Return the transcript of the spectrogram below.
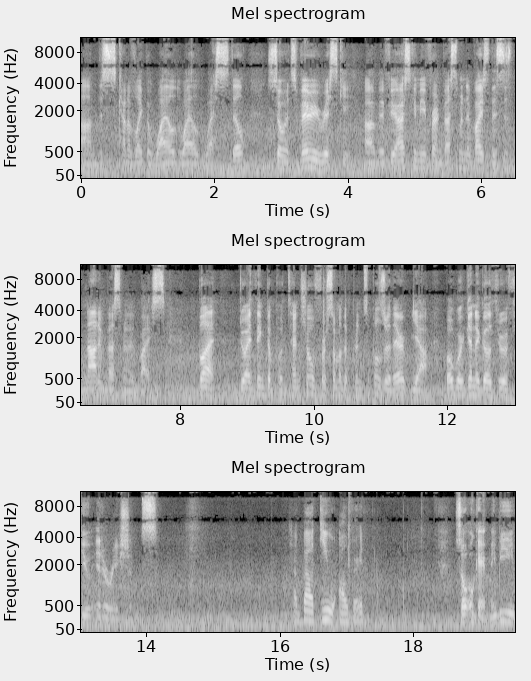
Um, this is kind of like the wild, wild west still. So it's very risky. Um, if you're asking me for investment advice, this is not investment advice. But do I think the potential for some of the principles are there? Yeah, but we're gonna go through a few iterations. How about you, Albert? So, okay, maybe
